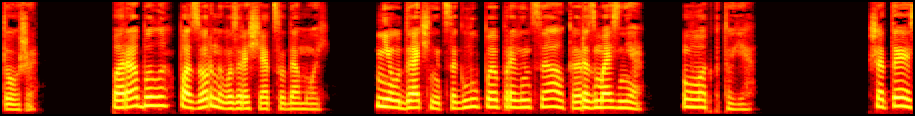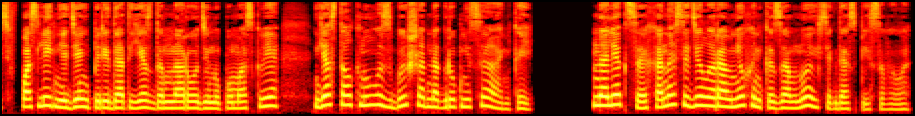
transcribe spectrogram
тоже. Пора было позорно возвращаться домой. Неудачница, глупая провинциалка, размазня. Вот кто я. Шатаясь в последний день перед отъездом на родину по Москве, я столкнулась с бывшей одногруппницей Анькой. На лекциях она сидела равнёхонько за мной и всегда списывала.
